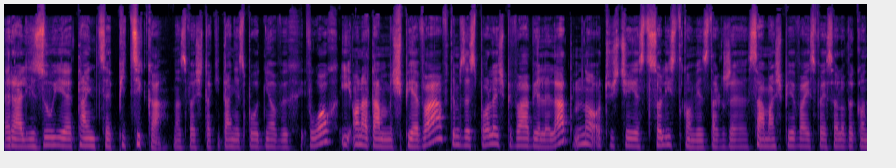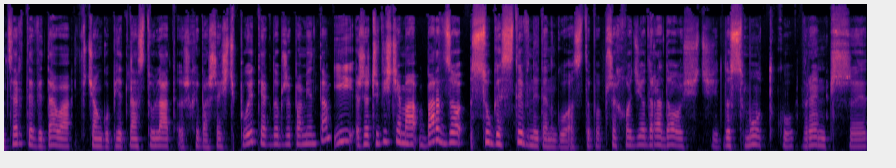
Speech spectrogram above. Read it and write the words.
realizuje tańce pizzica, nazywa się taki taniec południowych Włoch i ona tam śpiewa w tym zespole, śpiewała wiele lat. No oczywiście jest solistką, więc także sama śpiewa i swoje solowe koncerty. Wydała w ciągu 15 lat już chyba 6 płyt, jak dobrze pamiętam. I rzeczywiście ma bardzo sugestywny ten głos, bo przechodzi od radości do smutku, wręcz y,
